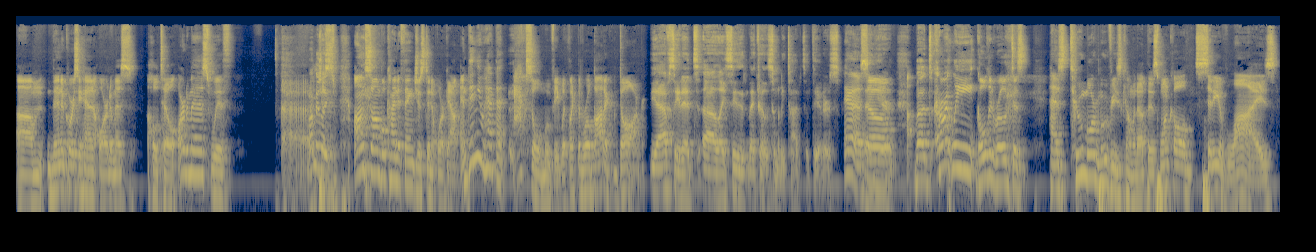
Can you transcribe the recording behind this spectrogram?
Um, then of course you had Artemis Hotel Artemis with uh, Well, I mean, just ensemble kind of thing just didn't work out. And then you had that Axel movie with like the robotic dog. Yeah, I've seen it. Uh, like seen that trailer so many times in theaters. Yeah, so uh, But uh, currently Global Road does has two more movies coming up. There's one called City of Lies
